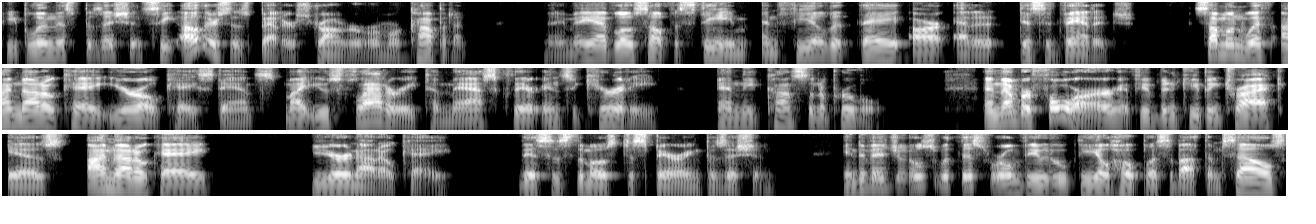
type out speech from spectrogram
People in this position see others as better, stronger, or more competent. They may have low self esteem and feel that they are at a disadvantage. Someone with I'm not okay, you're okay stance might use flattery to mask their insecurity and need constant approval. And number four, if you've been keeping track, is I'm not okay, you're not okay. This is the most despairing position. Individuals with this worldview feel hopeless about themselves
